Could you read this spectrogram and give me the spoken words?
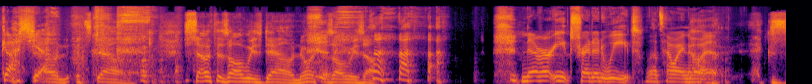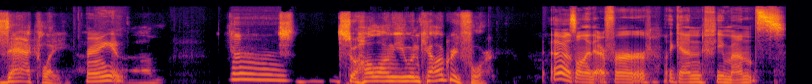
Gotcha. Down. It's down. south is always down. North is always up. Never eat shredded wheat. That's how I know it. Exactly. Right? So how long are you in Calgary for? I was only there for again a few months.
